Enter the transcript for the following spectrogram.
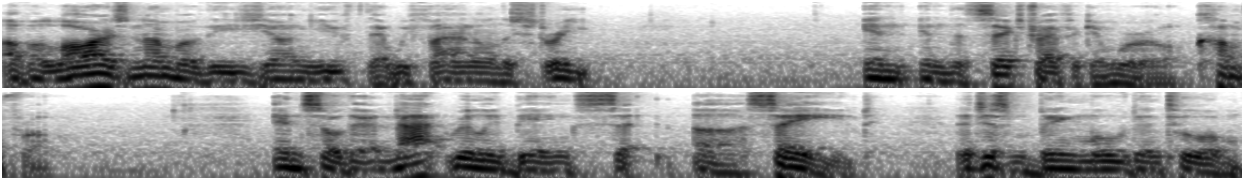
of a large number of these young youth that we find on the street in, in the sex trafficking world come from. And so they're not really being sa uh, saved. They're just being moved into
